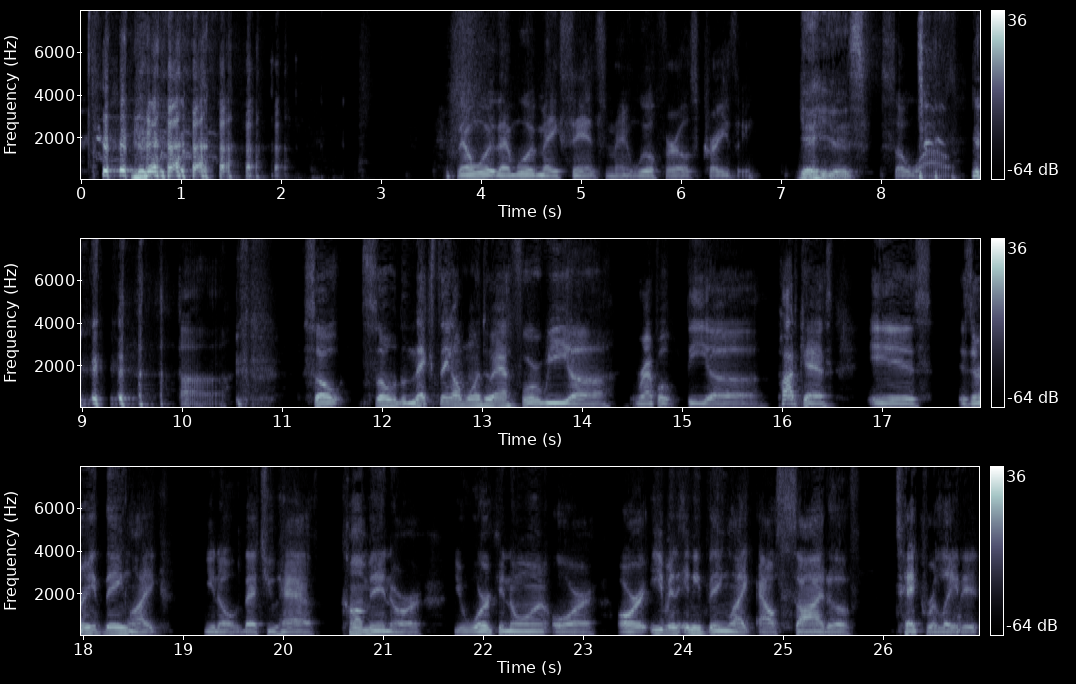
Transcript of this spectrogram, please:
that would that would make sense, man. Will Ferrell's crazy. Yeah, he is. So wild. uh, so so the next thing I wanted to ask before we uh wrap up the uh podcast is is there anything like you know that you have coming or you're working on or or even anything like outside of tech related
